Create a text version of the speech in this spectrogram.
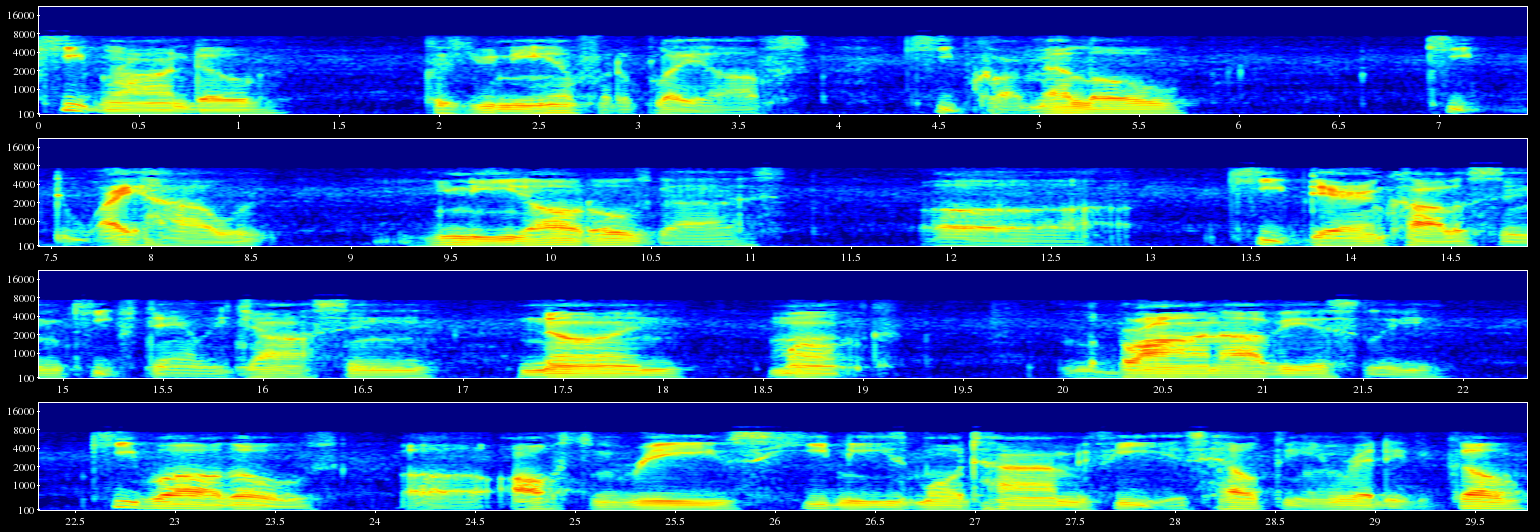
Keep Rondo, because you need him for the playoffs. Keep Carmelo. Keep Dwight Howard. You need all those guys. Uh, keep Darren Collison, keep Stanley Johnson, Nunn, Monk, LeBron, obviously. Keep all those. Uh, Austin Reaves, he needs more time if he is healthy and ready to go.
